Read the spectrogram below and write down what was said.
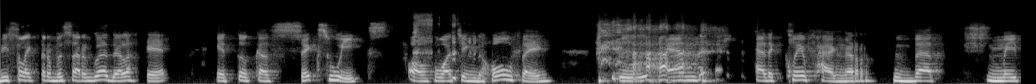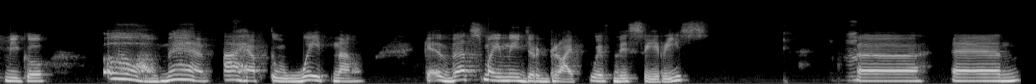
dislike terbesar gue adalah kayak it took us six weeks of watching the whole thing to end at a cliffhanger that made me go, oh man, I have to wait now. Kayak, that's my major gripe with this series. Uh, and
